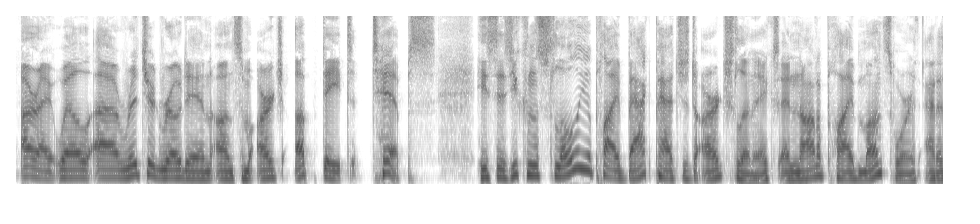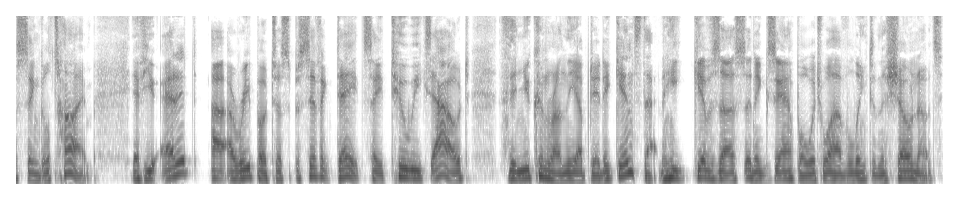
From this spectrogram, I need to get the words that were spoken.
All right. Well, uh, Richard wrote in on some Arch update tips. He says you can slowly apply back patches to Arch Linux and not apply months worth at a single time. If you edit uh, a repo to a specific date, say two weeks out, then you can run the update against that. And he gives us an example, which we'll have linked in the show notes.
